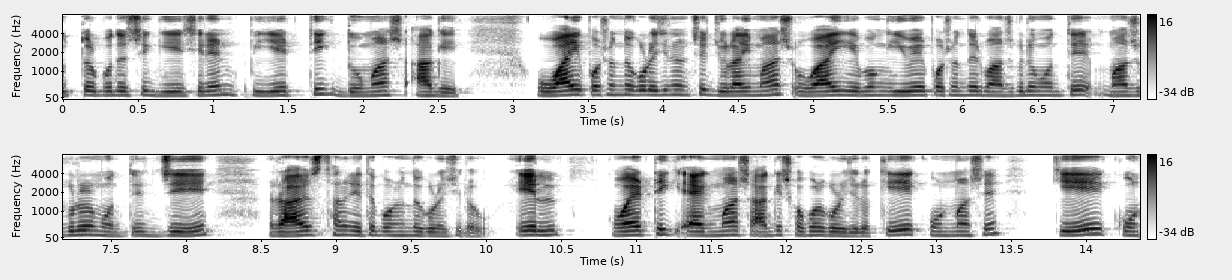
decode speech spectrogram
উত্তরপ্রদেশে গিয়েছিলেন পি এর ঠিক দু মাস আগে। ওয়াই পছন্দ করেছিলেন হচ্ছে জুলাই মাস। ওয়াই এবং ইউ এর পছন্দের মাসগুলোর মধ্যে মাসগুলোর মধ্যে যে রাজস্থানে যেতে পছন্দ করেছিল। এল ওয়াইয়ের ঠিক এক মাস আগে সফর করেছিল। কে কোন মাসে? কে কোন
